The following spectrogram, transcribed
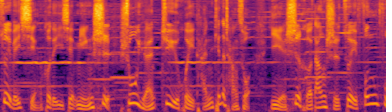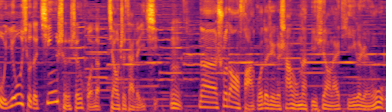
最为显赫的一些名士、书员聚会谈天的场所，也是和当时最丰富优秀的精神生活呢交织在了一起。嗯，那说到法国的这个沙龙呢，必须要来提一个人物，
